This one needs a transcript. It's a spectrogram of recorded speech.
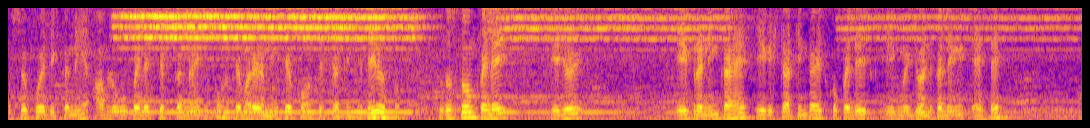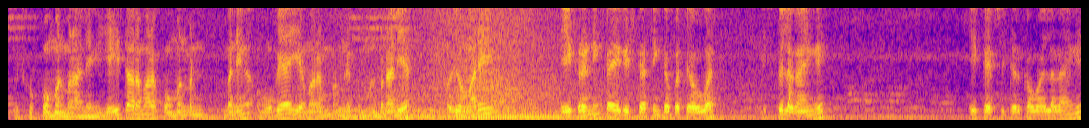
उससे कोई दिक्कत नहीं है। आप लोगों को पहले चेक करना है कि कौन से हमारे रनिंग के कौन से स्टार्टिंग के ठीक है दोस्तों? तो दोस्तों हम पहले ये जो एक रनिंग का है, एक स्टार्टिंग का है, इसको पहले इस एक में ज्वाइंट कर लेंगे, ऐसे इसको कॉमन बना लेंगे। यही तार हमारा कॉमन बन, बनेगा, हो गया, ये हमारा हमने कॉमन बना लिया। और जो हमारे एक रनिंग का, एक स्टार्टिंग का बचा हुआ है, इस पर लगाएँगे। एक कैपेसिटर का वायर लगाएँगे।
